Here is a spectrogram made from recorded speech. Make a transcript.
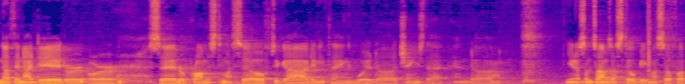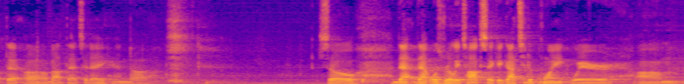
nothing I did or, or said or promised to myself to God anything would uh, change that. And uh, you know, sometimes I still beat myself up that uh, about that today, and uh, so that that was really toxic. It got to the point where um,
